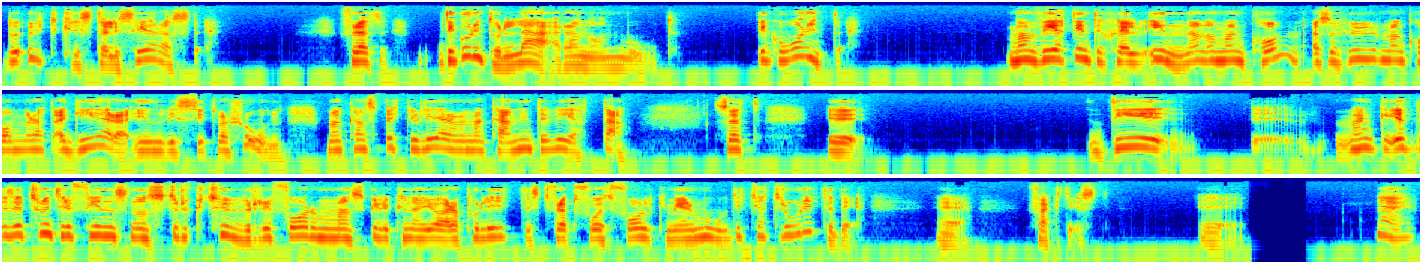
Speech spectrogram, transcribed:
då utkristalliseras det. För att det går inte att lära någon mod. Det går inte. Man vet inte själv innan om man kom, alltså hur man kommer att agera i en viss situation. Man kan spekulera men man kan inte veta. Så att eh, det, eh, man, jag, jag, tror inte det finns någon strukturreform man skulle kunna göra politiskt för att få ett folk mer modigt. Jag tror inte det, eh, faktiskt. Eh, nej,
